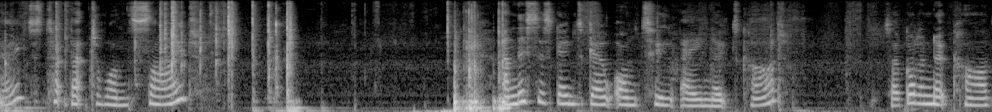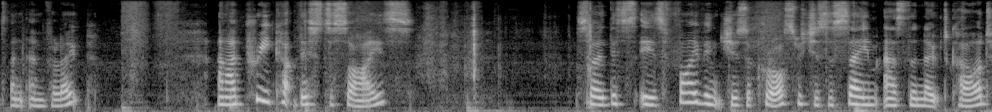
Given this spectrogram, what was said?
Okay, just tuck that to one side and this is going to go onto a note card so I've got a note card and envelope and I pre-cut this to size so this is five inches across, which is the same as the note card.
